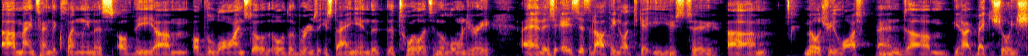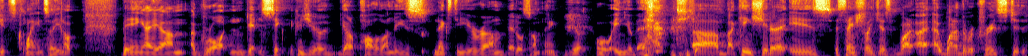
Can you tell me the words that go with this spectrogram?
uh, maintain the cleanliness of the um, of the lines or, or the rooms that you're staying in, the, the toilets and the laundry. And it's, it's just another thing like to get you used to um, military life and um, you know making sure your shit's clean, so you're not being a um, a grot and getting sick because you've got a pile of undies next to your um, bed or something, Yep. or in your bed. um, but King Shitter is essentially just one, uh, one of the recruits ju-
